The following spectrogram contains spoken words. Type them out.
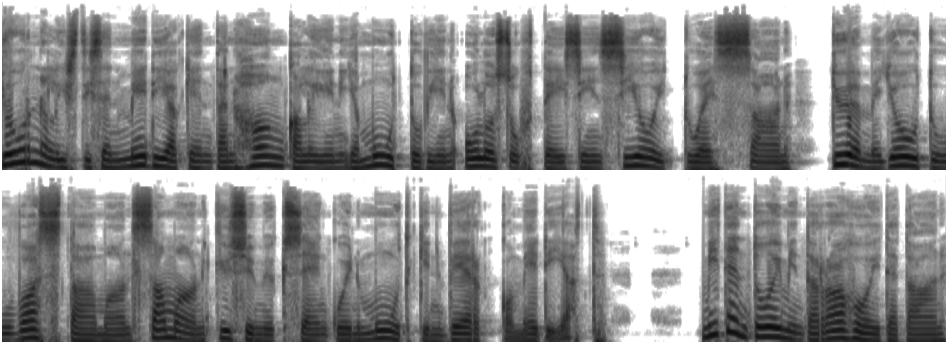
Journalistisen mediakentän hankaliin ja muuttuviin olosuhteisiin sijoittuessaan työmme joutuu vastaamaan samaan kysymykseen kuin muutkin verkkomediat. Miten toiminta rahoitetaan,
